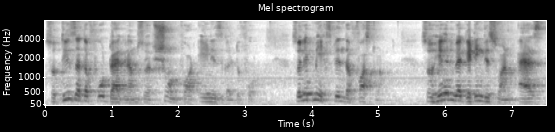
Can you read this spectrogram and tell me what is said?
So these are the four diagrams we have shown for n is equal to 4. So let me explain the first one. So here we are getting this one as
